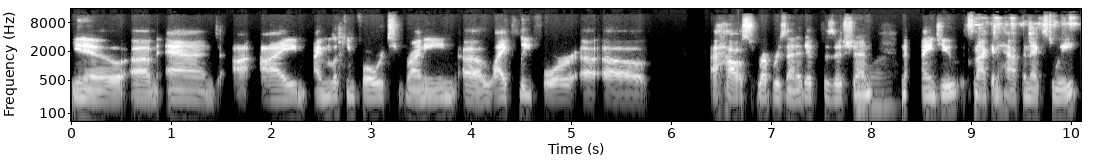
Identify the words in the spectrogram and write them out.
you know, um, and I, I am looking forward to running uh, likely for a, a, a, House representative position. Oh, wow. Now, mind you, it's not going to happen next week,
